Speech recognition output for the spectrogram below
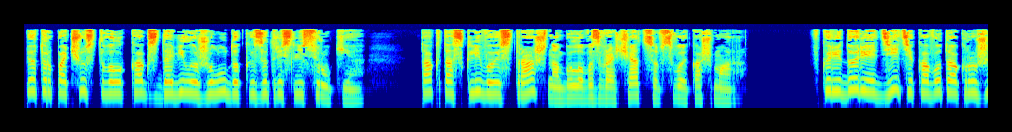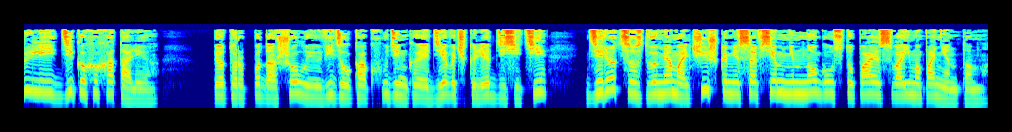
Петр почувствовал, как сдавило желудок и затряслись руки. Так тоскливо и страшно было возвращаться в свой кошмар. В коридоре дети кого-то окружили и дико хохотали. Петр подошел и увидел, как худенькая девочка лет десяти дерется с двумя мальчишками, совсем немного уступая своим оппонентам.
